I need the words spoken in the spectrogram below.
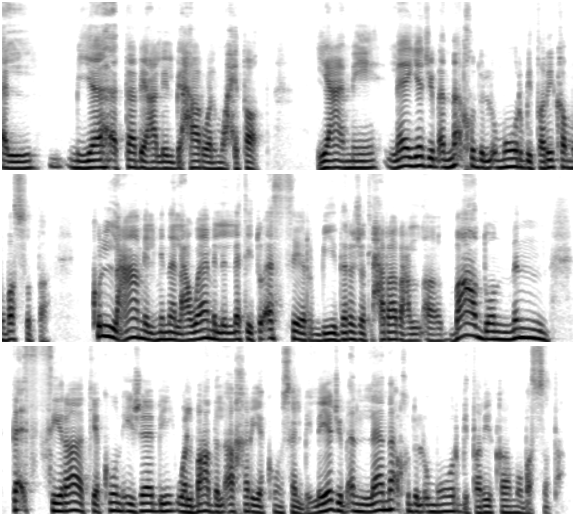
المياه التابعة للبحار والمحيطات. يعني لا يجب أن نأخذ الأمور بطريقة مبسطة. كل عامل من العوامل التي تؤثر بدرجة الحرارة على الأرض. بعض من تأثيرات يكون إيجابي والبعض الآخر يكون سلبي. يجب أن لا نأخذ الأمور بطريقة مبسطة.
